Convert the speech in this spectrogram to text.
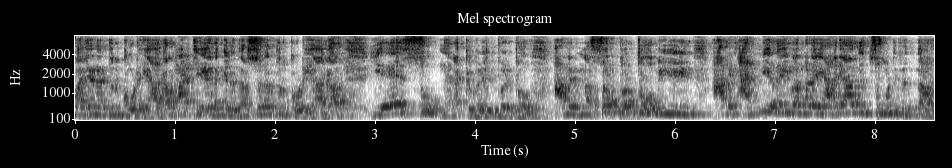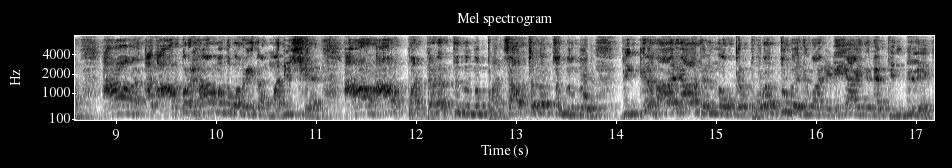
വചനത്തിൽ കൂടെയാകാം മറ്റേതെങ്കിലും ദർശനത്തിൽ കൂടെയാകാം. യേശു നിനക്ക് വെളിപ്പെട്ടു. അവൻ മെസ്സപ്പത്തോമിയയിൽ അവൻ അന്യ ദൈവങ്ങളെ ആരാധിച്ചുകൊണ്ടിരുന്ന ആ അബ്രഹാം എന്ന് പറയുന്ന മനുഷ്യൻ ആ ആ പട്ടണത്തിൽ നിന്നും പശ്ചാത്തലത്തിൽ നിന്നും വിഗ്രഹാരാധന ഒക്കെ പുറത്തു വരുവാൻ ഇടയായതിന്റെ പിന്നിലെ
